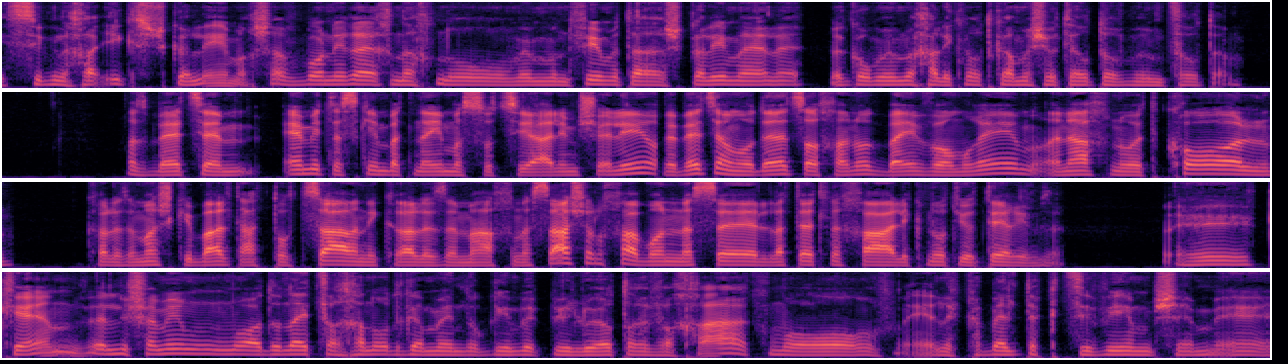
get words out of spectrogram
השיג לך איקס שקלים, עכשיו בוא נראה איך אנחנו ממנפים את השקלים האלה וגורמים לך לקנות כמה שיותר טוב באמצעותם. אז בעצם הם מתעסקים בתנאים הסוציאליים שלי, ובעצם מודלי הצרכנות באים ואומרים, אנחנו את כל, נקרא לזה מה שקיבלת, התוצר נקרא לזה מההכנסה שלך, בוא ננסה לתת לך לקנות יותר עם זה. אה, כן, ולפעמים מועדוני צרכנות גם נוגעים בפעילויות רווחה, כמו אה, לקבל תקציבים שהם אה,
